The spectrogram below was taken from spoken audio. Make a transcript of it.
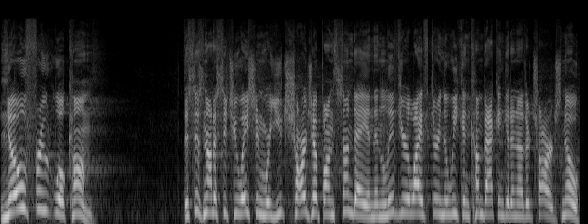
no fruit will come. This is not a situation where you charge up on Sunday and then live your life during the week and come back and get another charge. No,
